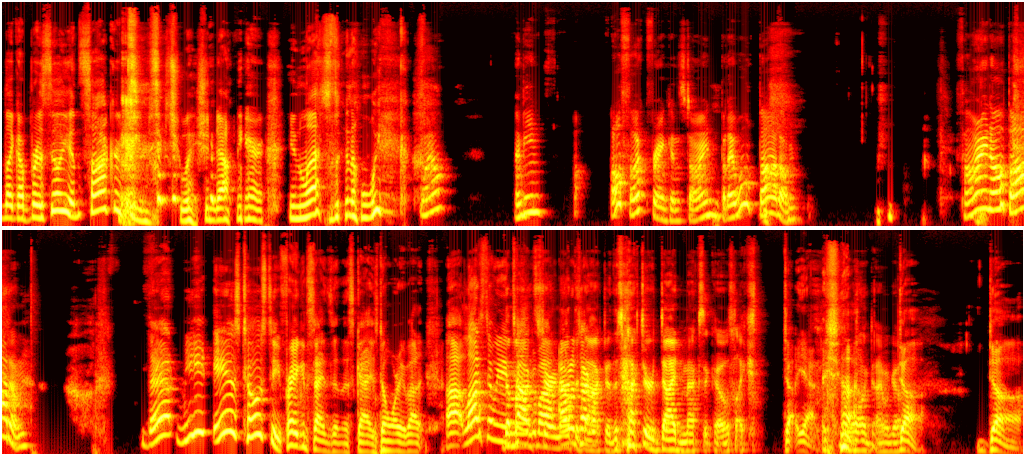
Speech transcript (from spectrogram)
like a Brazilian soccer team situation down here in less than a week. Well, I mean, I'll fuck Frankenstein, but I won't bottom. Fine, I'll bottom. That meat is toasty. Frankenstein's in this, guys. Don't worry about it. Uh, a lot of stuff we didn't talk monster, about. I not want the to talk doctor. The doctor died in Mexico, like. Duh, yeah. a long time ago. Duh. Duh.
